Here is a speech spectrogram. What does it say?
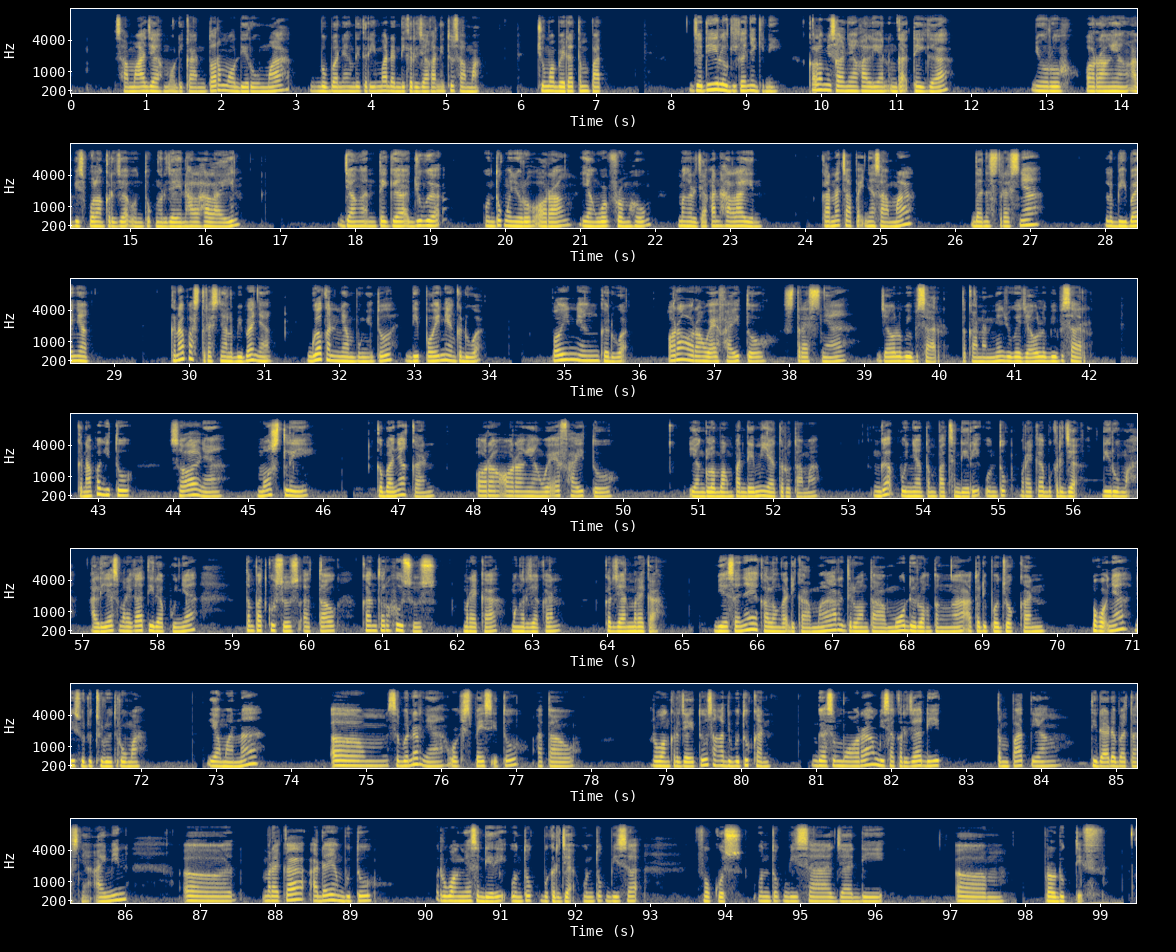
sama aja mau di kantor mau di rumah beban yang diterima dan dikerjakan itu sama cuma beda tempat. Jadi logikanya gini, kalau misalnya kalian enggak tega nyuruh orang yang habis pulang kerja untuk ngerjain hal-hal lain, jangan tega juga untuk menyuruh orang yang work from home mengerjakan hal lain. Karena capeknya sama dan stresnya lebih banyak. Kenapa stresnya lebih banyak? Gue akan nyambung itu di poin yang kedua. Poin yang kedua, orang-orang WFH itu stresnya jauh lebih besar, tekanannya juga jauh lebih besar. Kenapa gitu? Soalnya, mostly, kebanyakan orang-orang yang WFH itu, yang gelombang pandemi ya terutama, nggak punya tempat sendiri untuk mereka bekerja di rumah, alias mereka tidak punya tempat khusus atau kantor khusus mereka mengerjakan kerjaan mereka. Biasanya ya kalau nggak di kamar, di ruang tamu, di ruang tengah, atau di pojokan. Pokoknya di sudut-sudut rumah. Yang mana um, sebenarnya workspace itu atau ruang kerja itu sangat dibutuhkan. Gak semua orang bisa kerja di tempat yang tidak ada batasnya. I mean, uh, mereka ada yang butuh ruangnya sendiri untuk bekerja, untuk bisa fokus, untuk bisa jadi um, produktif.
